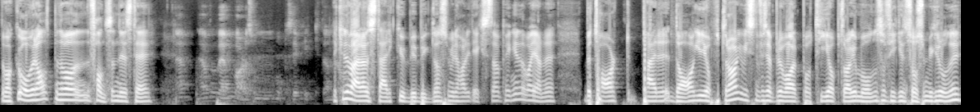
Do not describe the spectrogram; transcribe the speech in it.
Det var ikke overalt, men det, var, det fantes en del steder. Det kunne være en sterk gubbe i bygda som ville ha litt ekstra penger. Det var gjerne betalt per dag i oppdrag. Hvis en f.eks. var på ti oppdrag i måneden, så fikk en så og så mye kroner.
